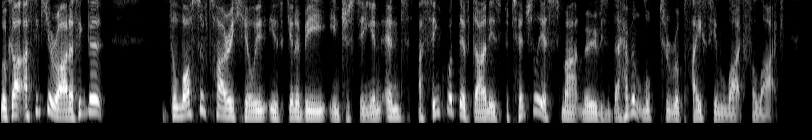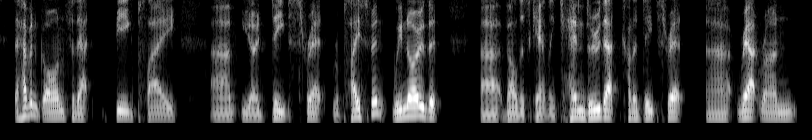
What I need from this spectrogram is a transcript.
look, I, I think you're right. I think that the loss of Tyreek Hill is going to be interesting. And, and I think what they've done is potentially a smart move is that they haven't looked to replace him like for like. They haven't gone for that big play, um, you know, deep threat replacement. We know that uh, Valdes-Scantling can do that kind of deep threat uh, route run,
